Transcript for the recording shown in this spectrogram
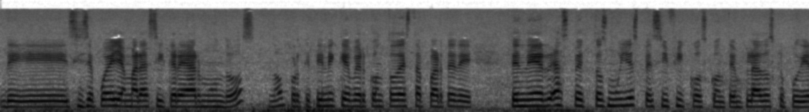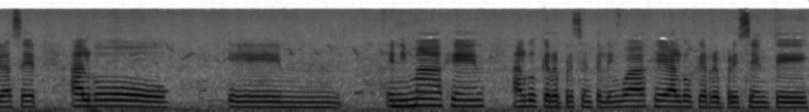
de, si se puede llamar así, crear mundos, ¿no? Porque tiene que ver con toda esta parte de tener aspectos muy específicos contemplados que pudiera ser algo em, en imagen, algo que represente el lenguaje, algo que represente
